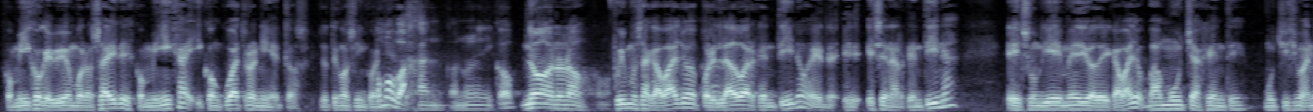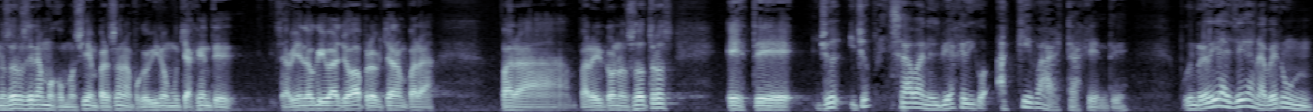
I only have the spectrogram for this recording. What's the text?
con mi hijo que vive en Buenos Aires, con mi hija y con cuatro nietos. Yo tengo cinco ¿Cómo nietos. bajan? ¿Con un helicóptero? No, no, no. ¿Cómo? Fuimos a caballo por el lado argentino, es en Argentina es un día y medio de caballo, va mucha gente, muchísima. Nosotros éramos como 100 personas porque vino mucha gente, sabiendo que iba yo, aprovecharon para, para, para ir con nosotros. Este, yo, yo pensaba en el viaje, digo, ¿a qué va esta gente? Porque en realidad llegan a ver un,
